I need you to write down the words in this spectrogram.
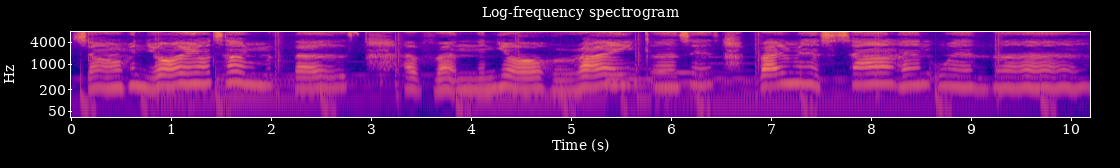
So enjoy your time with us. Have fun and you're right. Cause it's five minutes of talent with us.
